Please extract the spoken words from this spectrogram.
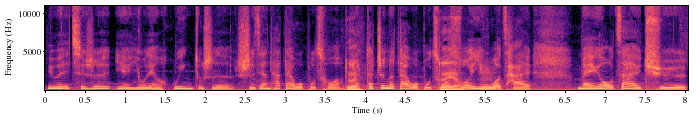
因为其实也有点呼应，就是时间他待我不错，对他他真的待我不错，所以嗯我才没有再去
